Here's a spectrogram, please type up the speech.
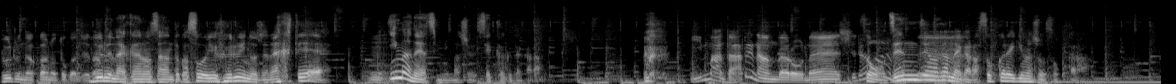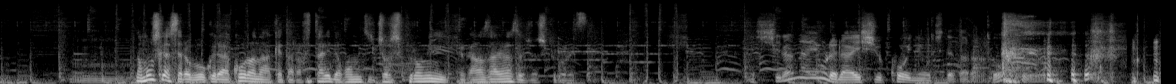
ブル中野とかじゃブル中野さんとかそういう古いのじゃなくてうん。今のやつ見ましょうよせっかくだから。今誰なんだろうね。知らないね。そう全然わかんないからそこから行きましょうそこから。うんもしかしたら僕らコロナ明けたら2人で本当に女子プロ見に行ってる可能性ありますよ女子プロレス。知らない俺来週恋に落ちてたらどうする？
